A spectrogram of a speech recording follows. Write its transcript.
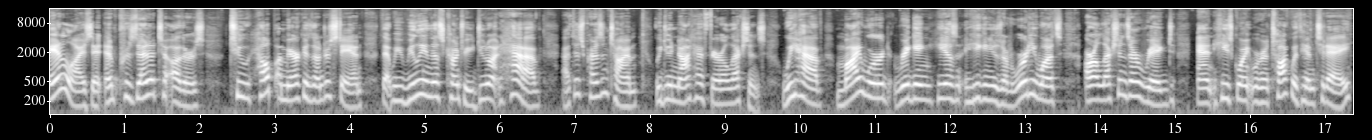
analyze it and present it to others to help Americans understand that we really in this country do not have, at this present time, we do not have fair elections. We have my word rigging. He doesn't. He can use whatever word he wants. Our elections are rigged, and he's going. We're going to talk with him today.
